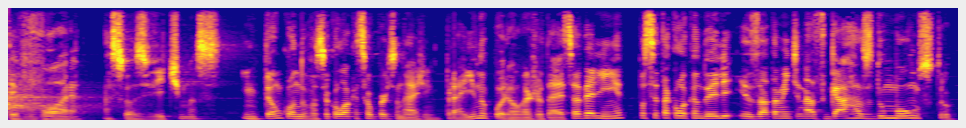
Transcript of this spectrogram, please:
devora as suas vítimas então, quando você coloca seu personagem para ir no porão ajudar essa velhinha, você tá colocando ele exatamente nas garras do monstro.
